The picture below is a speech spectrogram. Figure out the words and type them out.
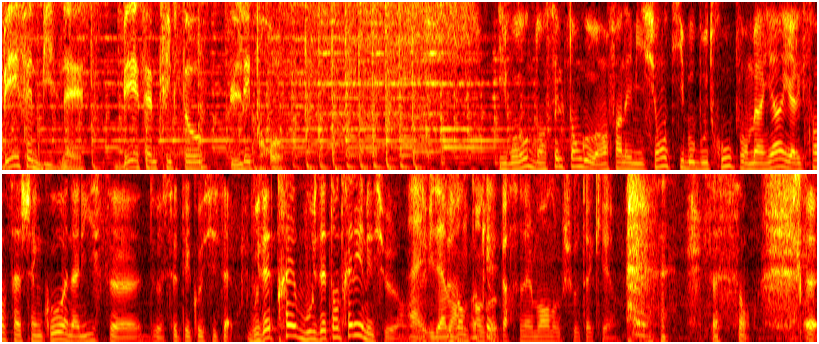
BFM Business, BFM Crypto, les pros. Ils vont donc danser le tango hein, en fin d'émission. Thibaut Boutrou pour Meria et Alexandre Sachenko, analyste euh, de cet écosystème. Vous êtes prêts? Vous vous êtes entraînés, messieurs ah, Évidemment. J'ai besoin de tango personnellement, donc je suis au taquet. Hein. Ça se sent. Euh,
